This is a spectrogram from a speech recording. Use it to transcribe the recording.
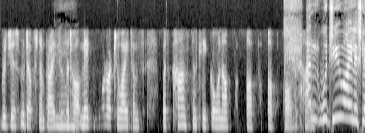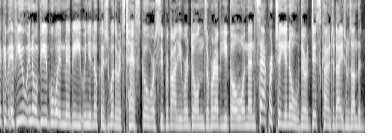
reduce, reduction in prices at all. Maybe one or two items, but constantly going up, up, up all the time. And would you, Eilish, like if, if you, you know, if you go in maybe when you look at whether it's Tesco or SuperValu or Dunnes or wherever you go, and then separate to, you know, their discounted items on the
